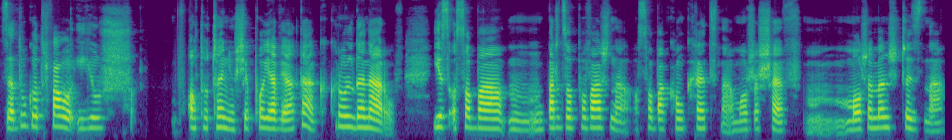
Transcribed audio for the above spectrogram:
Za długo trwało i już w otoczeniu się pojawia, tak, król denarów. Jest osoba mm, bardzo poważna, osoba konkretna, może szef, mm, może mężczyzna,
